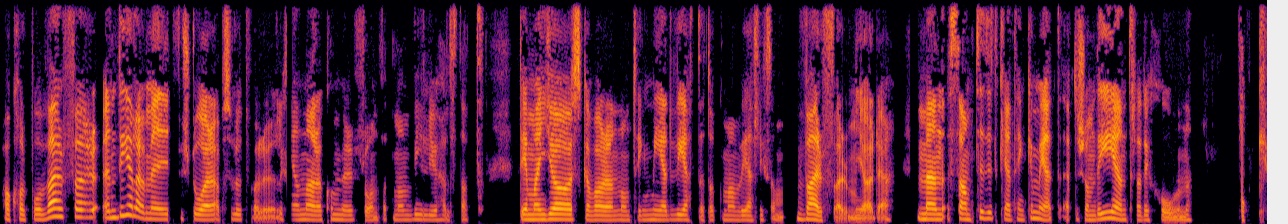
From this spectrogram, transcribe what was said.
har koll på varför. En del av mig förstår absolut vad du liksom menar och kommer ifrån för att man vill ju helst att det man gör ska vara någonting medvetet och man vet liksom varför man gör det. Men samtidigt kan jag tänka mig att eftersom det är en tradition och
